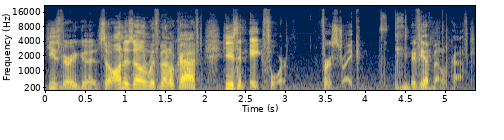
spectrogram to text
He's very good. So on his own with Metalcraft, he is an 8 4 first strike if you have Metalcraft.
